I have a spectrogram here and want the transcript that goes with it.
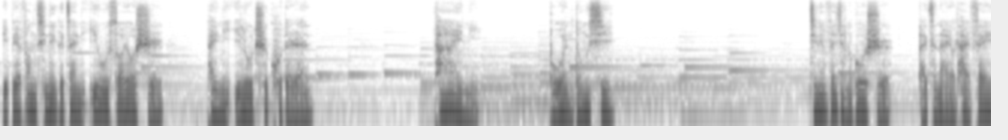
也别放弃那个在你一无所有时，陪你一路吃苦的人。他爱你，不问东西。今天分享的故事来自奶油太妃。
